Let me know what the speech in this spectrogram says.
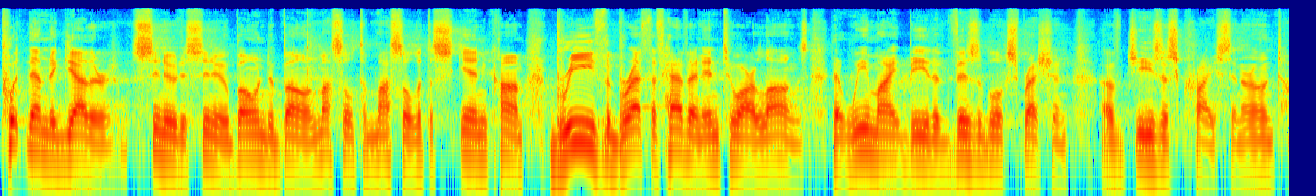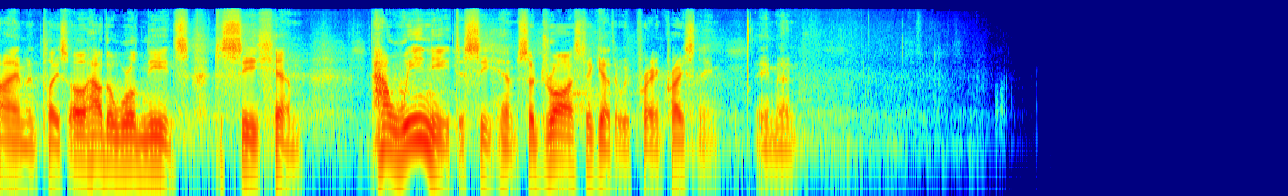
Put them together, sinew to sinew, bone to bone, muscle to muscle. Let the skin come. Breathe the breath of heaven into our lungs that we might be the visible expression of Jesus Christ in our own time and place. Oh, how the world needs to see him. How we need to see him. So draw us together, we pray in Christ's name. Amen.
